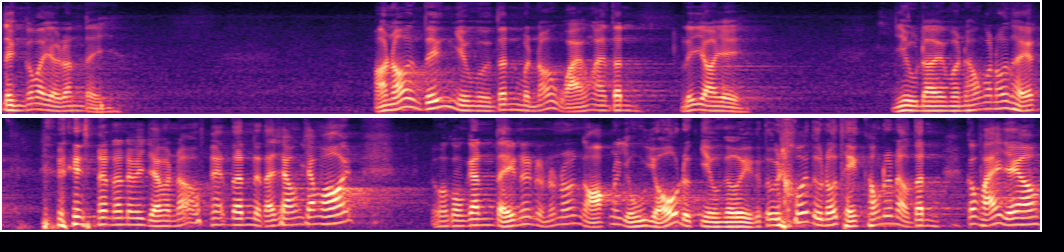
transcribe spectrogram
Đừng có bao giờ ranh tị. Họ nói một tiếng, nhiều người tin, mình nói hoài không ai tin. Lý do gì? Nhiều đời mình không có nói thiệt. Cho nên bây giờ mình nói không ai tin thì tại sao không sám hối? Mà còn ganh tị nó nó nói ngọt, nó dụ dỗ được nhiều người. Tôi nói tôi nói thiệt, không đứa nào tin. Có phải vậy không?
